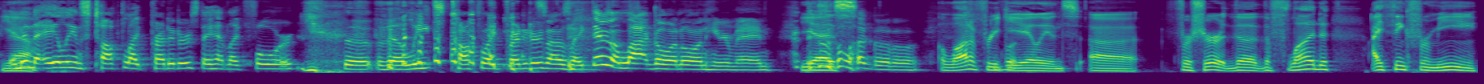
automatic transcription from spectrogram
Yeah. And then the aliens talked like predators. They had like four. the the elites talked like predators. I was like, there's a lot going on here, man. There's Yes. a lot going on. a lot of freaky But- aliens uh for sure the the flood i think for me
